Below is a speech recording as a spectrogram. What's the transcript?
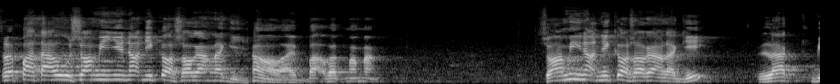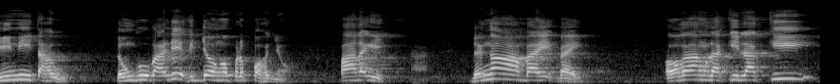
Selepas tahu suaminya nak nikah seorang lagi. Ha, hebat bak mamang. Suami nak nikah seorang lagi, lak, bini tahu. Tunggu balik kerja dengan pelepahnya. Faham lagi? Ha. Dengar baik-baik. Orang laki-laki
